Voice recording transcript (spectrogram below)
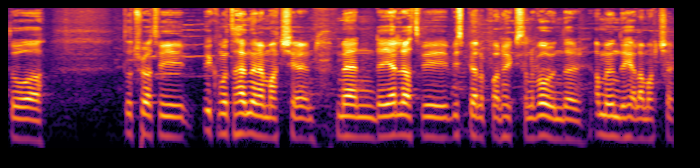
Då, då tror jag att vi, vi kommer ta hem den här matchen. Men det gäller att vi, vi spelar på en högsta nivå under, ja, under hela matchen.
